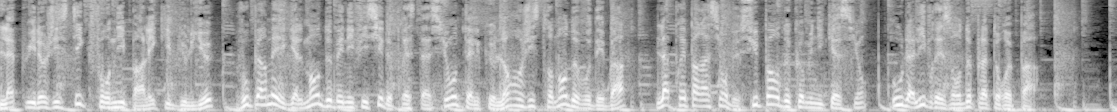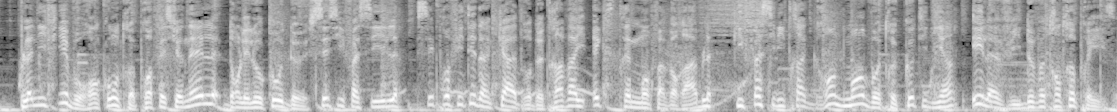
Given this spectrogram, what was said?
L'appui logistique fourni par l'équipe du lieu vous permet également de bénéficier de prestations telles que l'enregistrement de vos débats, la préparation de supports de communication ou la livraison de plateaux repas. Planifier vos rencontres professionnelles dans les locaux de C'est si facile, c'est profiter d'un cadre de travail extrêmement favorable qui facilitera grandement votre quotidien et la vie de votre entreprise.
